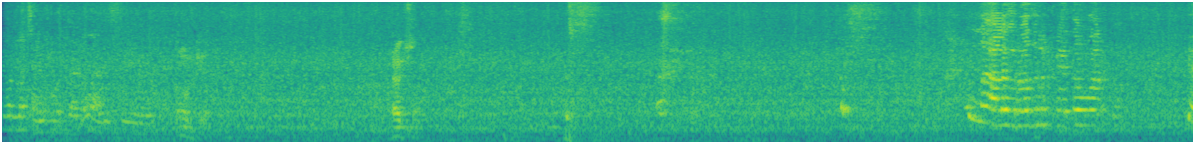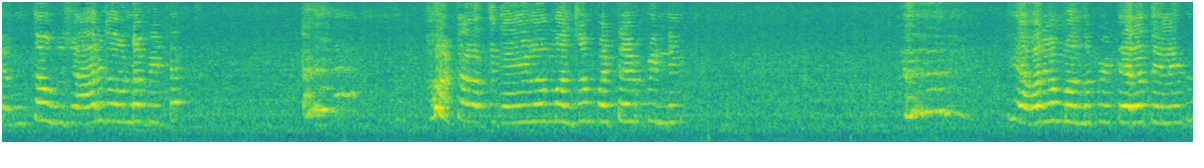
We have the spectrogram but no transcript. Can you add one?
ఎవరిలో చనిపోతాడు అది scene. ఓకే. యాక్షన్ నాలుగు రోజుల క్రితం వరకు ఎంతో హుషారుగా ఉన్న బిడ్డ. ఇలా మంచం పట్టాడు పిన్ని. ఎవరో మందు పెట్టారో తెలియదు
